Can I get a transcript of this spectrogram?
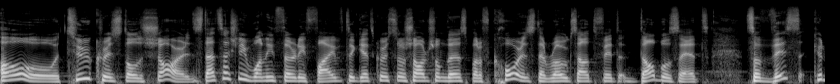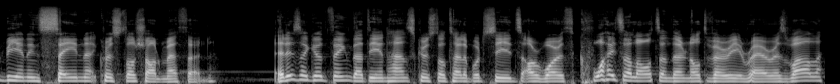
Oh, two crystal shards. That's actually 1 in 35 to get crystal shards from this, but of course the rogue's outfit doubles it. So this could be an insane crystal shard method. It is a good thing that the enhanced crystal teleport seeds are worth quite a lot and they're not very rare as well,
